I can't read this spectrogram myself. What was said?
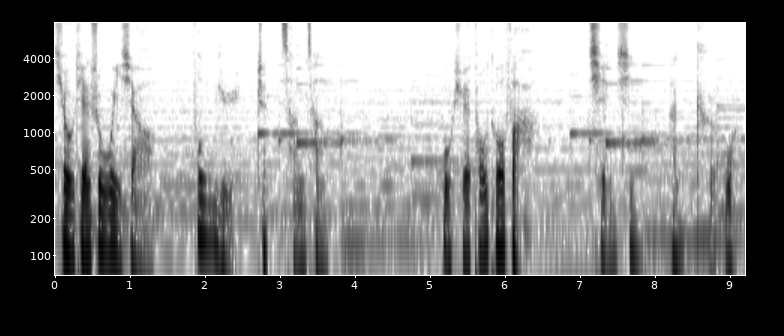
秋天树未晓，风雨。正苍苍，不学头陀法，潜心安可望。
